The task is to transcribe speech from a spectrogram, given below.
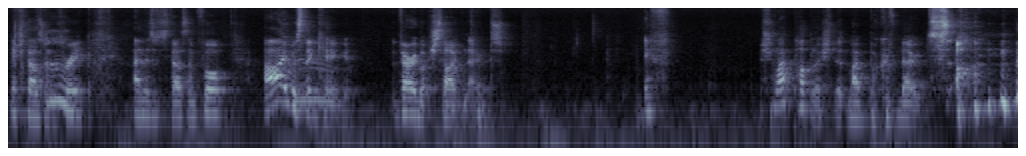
Yeah, 2003. Oh. And this was 2004. I was thinking, very much side note, if. Shall I publish my book of notes on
